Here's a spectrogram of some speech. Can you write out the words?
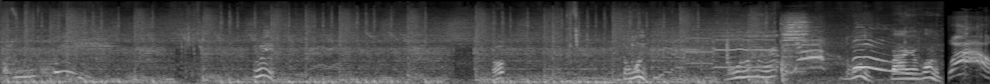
โอ้ยเฮ้ยโอ้โดนโดนแล้วนะโดนปลายังก่อน Wow!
